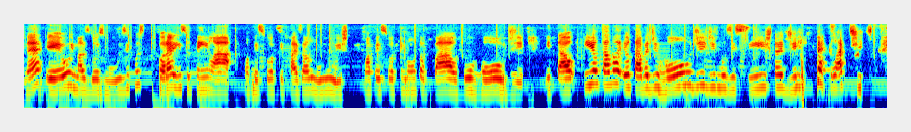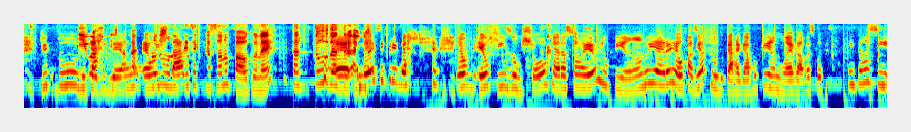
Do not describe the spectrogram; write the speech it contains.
né? Eu e mais dois músicos. Fora isso, tem lá uma pessoa que faz a luz, uma pessoa que monta o palco, o hold e tal. E eu tava, eu tava de hold, de musicista, de teclatista, de tudo. E quer dizer, é um, tá, é um todo estado... pensa que tá só no palco, né? Tá tudo é, atrás. Nesse primeiro, eu, eu fiz um show que era só eu e o piano, e era eu, fazia tudo, carregava o piano, levava as coisas. Então, assim,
